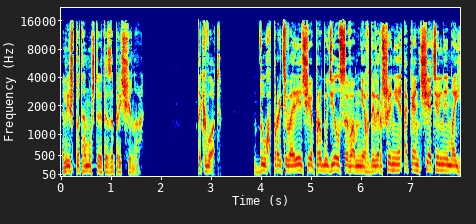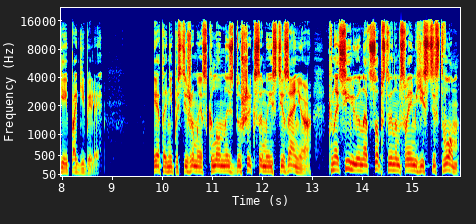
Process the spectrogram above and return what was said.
лишь потому, что это запрещено? Так вот, дух противоречия пробудился во мне в довершение окончательной моей погибели. Это непостижимая склонность души к самоистязанию, к насилию над собственным своим естеством,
